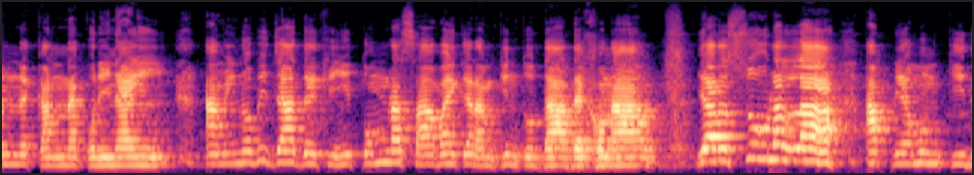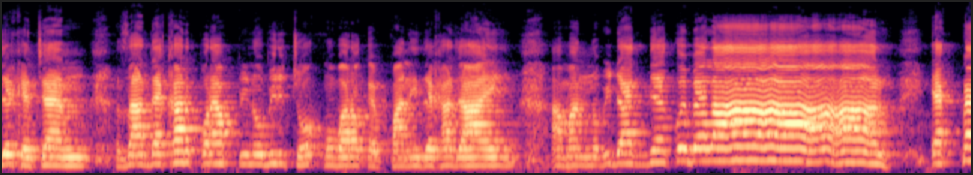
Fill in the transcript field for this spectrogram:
এমনে কান্না করি নাই। আমি নবী যা দেখি, তোমরা সাহাবাই কেরাম কিন্তু দা দেখো না। ইয়ার আল্লাহ আপনি এমন কি দেখেছেন? যা দেখার পরে আপনি নবীর চোখ মোবারকে পানি দেখা যায়। আমার নবী ডাক দিয়ে কই বেলাল, একটা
